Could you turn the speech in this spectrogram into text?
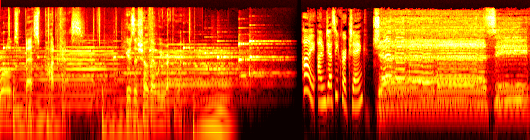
world's best podcasts. Here's a show that we recommend. Hi, I'm Jesse Cruikshank. Jesse see.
